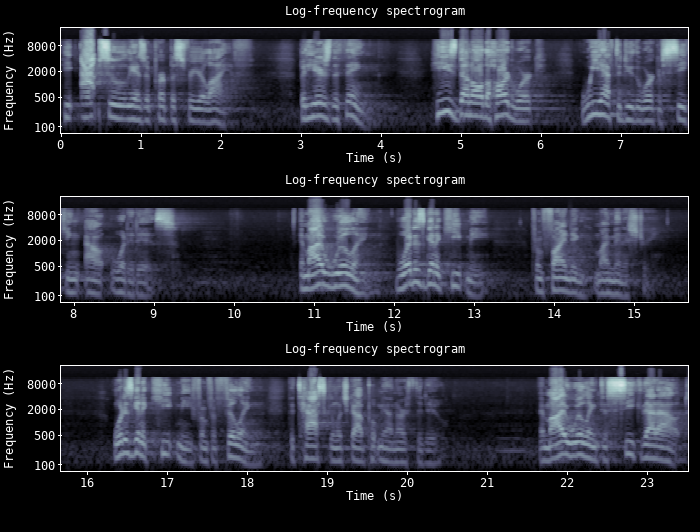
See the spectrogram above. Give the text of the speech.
He absolutely has a purpose for your life. But here's the thing He's done all the hard work. We have to do the work of seeking out what it is. Am I willing? What is going to keep me from finding my ministry? What is going to keep me from fulfilling the task in which God put me on earth to do? Am I willing to seek that out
